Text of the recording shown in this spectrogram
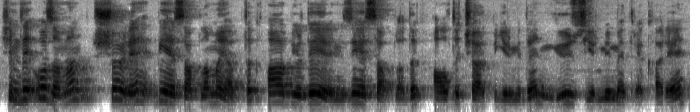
Şimdi o zaman şöyle bir hesaplama yaptık. A1 değerimizi hesapladık. 6 çarpı 20'den 120 metrekare.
